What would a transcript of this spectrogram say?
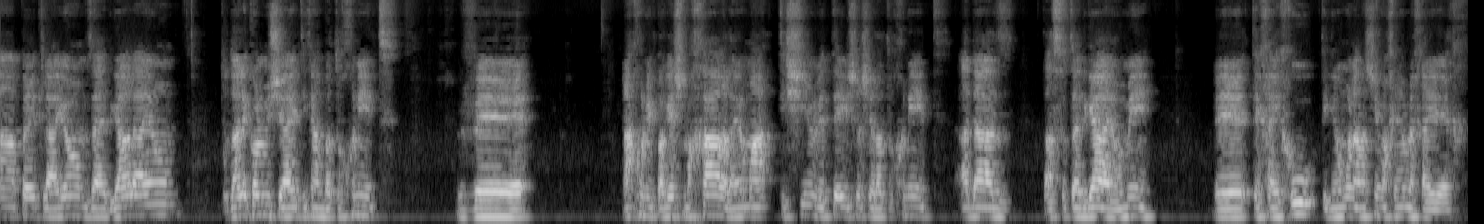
הפרק להיום, זה האתגר להיום. תודה לכל מי שהיה איתי כאן בתוכנית, ואנחנו ניפגש מחר ליום ה-99 של התוכנית. עד אז, תעשו את האתגר היומי, אה, תחייכו, תגרמו לאנשים אחרים לחייך,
